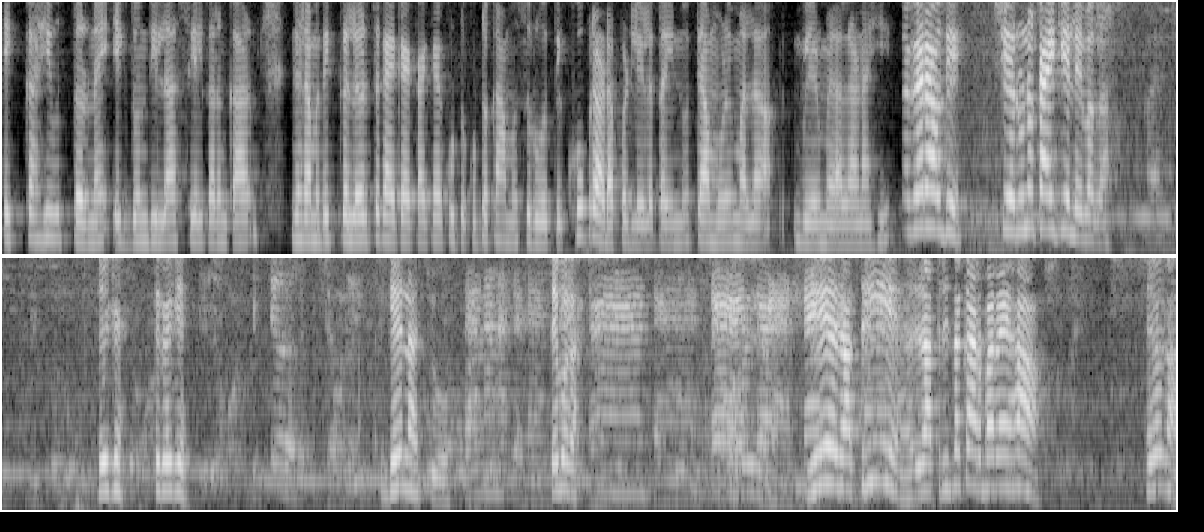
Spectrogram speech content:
एक काही उत्तर नाही एक दोन दिला असेल कारण का घरामध्ये कलरचं काय काय काय काय कुठं कुठं कामं सुरू होते. खूप राडा पडलेला ताईनो त्यामुळे मला वेळ मिळाला नाही. सगळं राहू दे. शेरून काय केलंय बघा? हे घे तिकडे घे. घे नाचू. ते बघा. हे रात्री रात्रीचा कारभार आहे हा. हे बघा.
